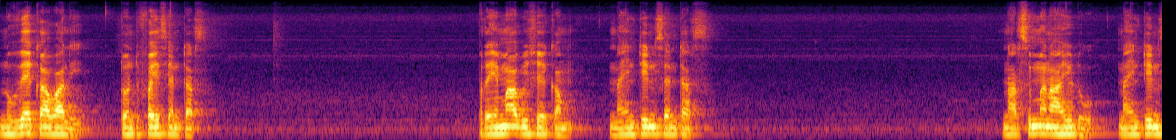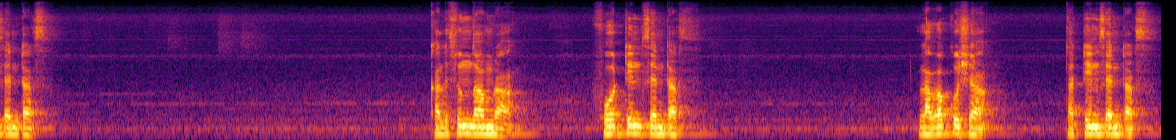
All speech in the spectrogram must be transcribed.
Nuvve Kavali twenty five centres. Premabhishekam nineteen centres. Narasimha Naidu nineteen centres. Kalisundam Raa fourteen centres. Lava Kusa thirteen centres.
